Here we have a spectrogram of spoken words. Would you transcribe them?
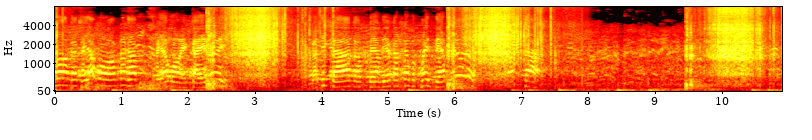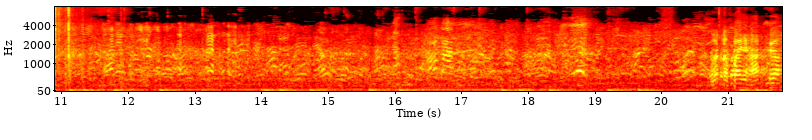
พี่น้องก็ขยับออกนะครับ ขยับออกให้ไกลเลยกติกากับแบบเดียวกันกับไฟเสียบเด้อรับทราบรถเราไปหาเครื่อง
